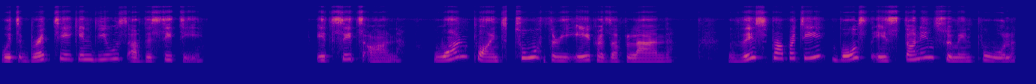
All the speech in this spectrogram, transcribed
with breathtaking views of the city. It sits on 1.23 acres of land. This property boasts a stunning swimming pool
